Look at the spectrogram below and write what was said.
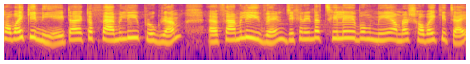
সবাইকে নিয়ে, এটা একটা ফ্যামিলি প্রোগ্রাম ফ্যামিলি ইভেন্ট যেখানে না ছেলে এবং মেয়ে আমরা সবাইকে চাই।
